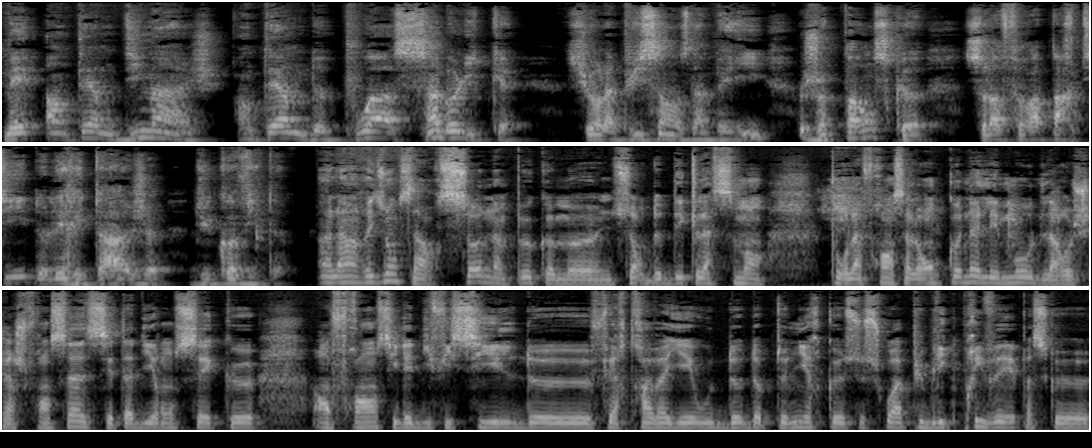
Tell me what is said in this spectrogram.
Mais en termes d'image, en termes de poids symbolique, sur la puissance d'un pays, je pense que cela fera partie de l'héritage du Covid. Alain a raison, ça sonne un peu comme euh, une sorte de déclassement pour la France. Alors on connaît les mots de la recherche française, c'est-à-dire on sait que en France il est difficile de faire travailler ou d'obtenir que ce soit public-privé parce que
